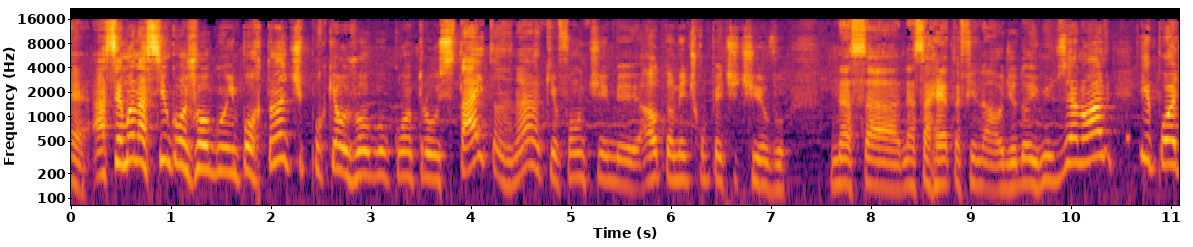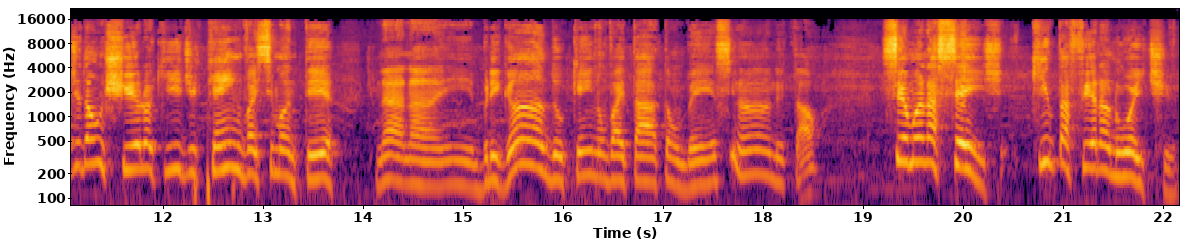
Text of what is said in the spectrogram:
É, a semana 5 é um jogo importante porque é o jogo contra os Titans, né? Que foi um time altamente competitivo nessa, nessa reta final de 2019 e pode dar um cheiro aqui de quem vai se manter né, na, em, brigando, quem não vai estar tá tão bem esse ano e tal. Semana 6, quinta-feira à noite,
